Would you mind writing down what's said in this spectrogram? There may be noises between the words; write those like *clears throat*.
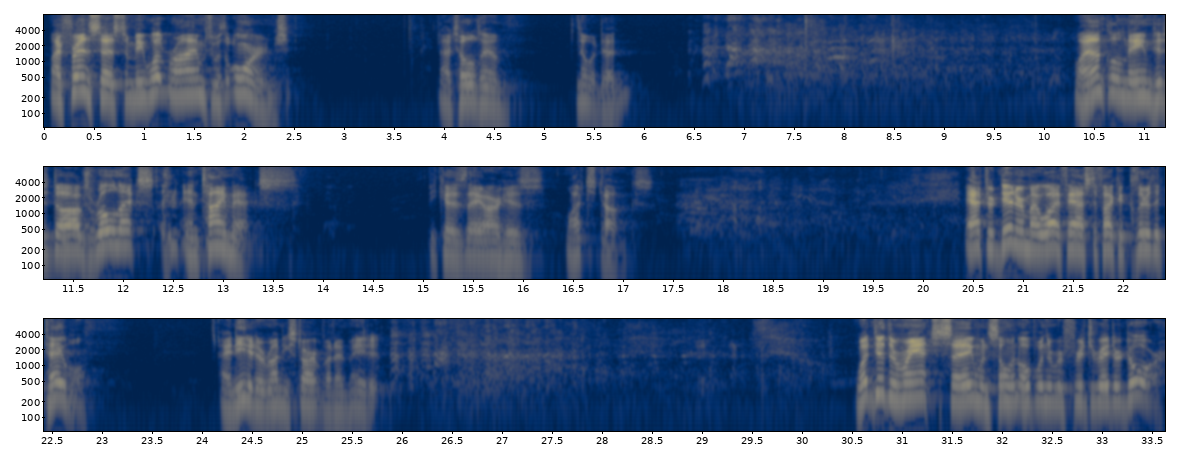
My friend says to me, What rhymes with orange? And I told him, No, it doesn't. My uncle named his dogs Rolex *clears throat* and Timex because they are his watchdogs. After dinner, my wife asked if I could clear the table. I needed a running start, but I made it. what did the ranch say when someone opened the refrigerator door?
